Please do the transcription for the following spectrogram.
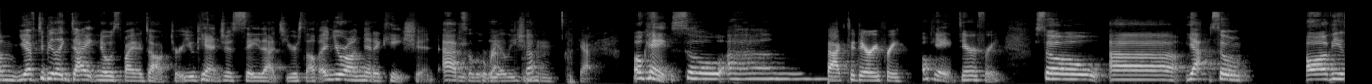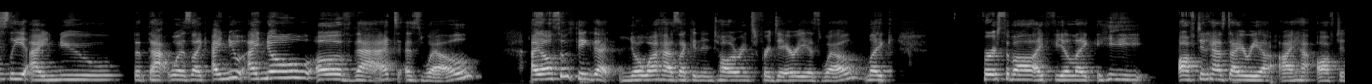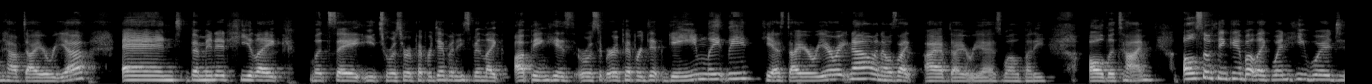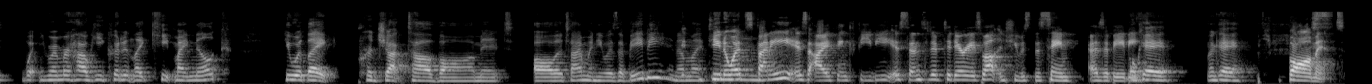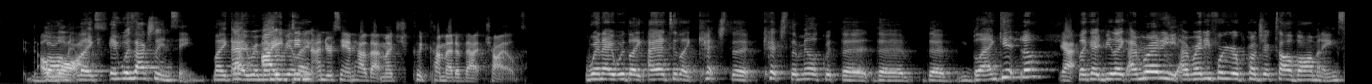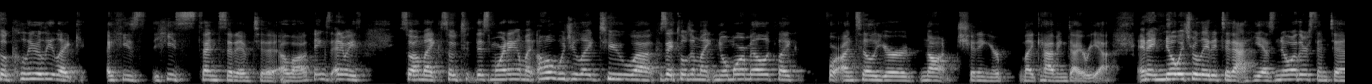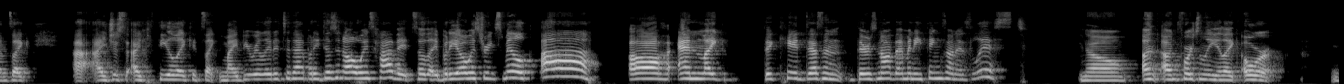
Um, you have to be like diagnosed by a doctor. You can't just say that to yourself. And you're on medication. Absolutely, Correct. Alicia. Mhm. Yeah. Okay, so um Back to dairy free. okay, dairy free. So uh yeah, so obviously I knew that that was like I knew I know of that as well. I also think that Noah has like an intolerance for dairy as well. Like first of all, I feel like he often has diarrhea. I ha- often have diarrhea. And the minute he like, let's say eats roasted red pepper dip and he's been like upping his roasted red pepper dip game lately, he has diarrhea right now. And I was like, I have diarrhea as well, buddy, all the time. Also thinking about like when he would, what you remember how he couldn't like keep my milk? He would like projectile vomit all the time when he was a baby. And I'm like, Do you know what's "Mm, funny? Is I think Phoebe is sensitive to dairy as well, and she was the same as a baby. Okay. Okay. Vomit a Vomit. lot. Like it was actually insane. Like I And remember I didn't like, understand how that much could come out of that child. when I would like I had to like catch the catch the milk with the the the blanket. no? Yeah. Like I'd be like, I'm ready. I'm ready for your projectile vomiting. So clearly, like he's he's sensitive to a lot of things. Anyways, so I'm like, so t- this morning I'm like, oh, would you like to? uh Because I told him like no more milk, like for until you're not shitting, you're like having diarrhea. And I know it's related to that. He has no other symptoms. Like I, just I feel like it's like might be related to that, but he doesn't always have it. So like, but he always drinks milk. Ah. Oh, and like the kid doesn't. There's not that many things on his list. No, Un- unfortunately, like or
